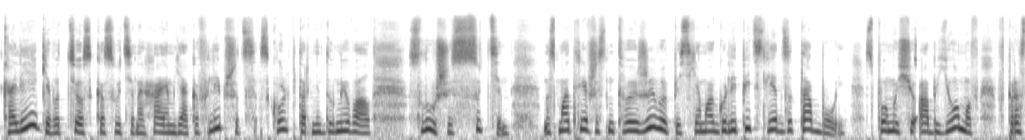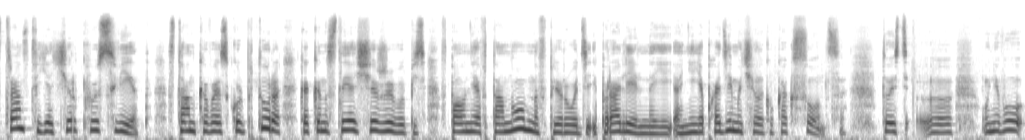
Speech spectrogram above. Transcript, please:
коллеги, вот тезка Сутина Хаим Яков Липшиц, скульптор, недоумевал, слушай, Сутин, насмотревшись на твою живопись, я могу лепить след за тобой. С помощью объемов в пространстве я черпаю свет. Станковая скульптура, как и настоящая живопись, вполне автономна в природе и параллельно ей. Они необходимы человеку, как солнце. То есть э, у него,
